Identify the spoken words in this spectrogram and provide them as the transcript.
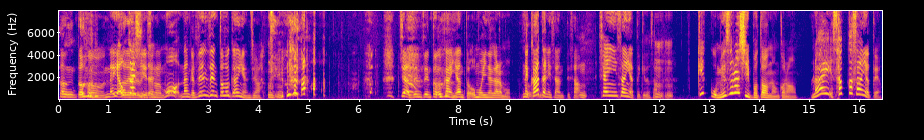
カウント、うん。いやおかしい。そのもうなんか全然届かんやんじゃあ。うん。じゃあ全然届かんやんと思いながらも。ね。川谷さんってさ、うん。社員さんやったけどさ、うんうん。結構珍しいパターンなんかな？来作家さんやったやん、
